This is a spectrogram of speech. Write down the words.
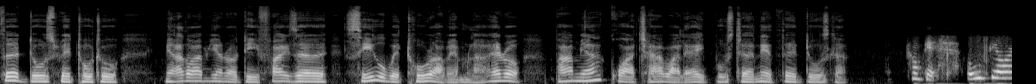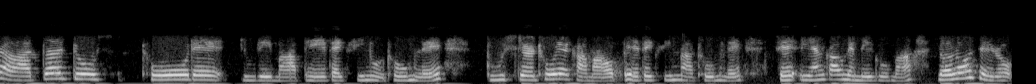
third dose ပဲထိုးထိုးများသောအားဖြင့်တော့ဒီ Pfizer ဆေးကိုပဲထိုးတာပဲမလားအဲ့တော့ဘာများကွာခြားပါလဲအဲ့ booster နဲ့ third dose ကဟုတ်ကဲ့ဦးပြောတာ third dose ထိုးတဲ့လူတွေမှာဘယ် vaccine ကိုထိုးမလဲ booster ထိုးတဲ့အခါမှာရောဘယ် vaccine မှာထိုးမလဲဇဲအရန်ကောင်းတဲ့မိကူမှာလောလောဆယ်တော့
